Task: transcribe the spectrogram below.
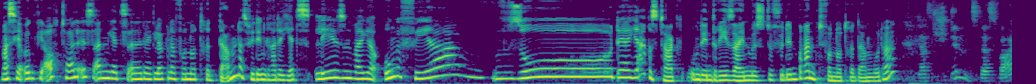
was ja irgendwie auch toll ist an jetzt äh, der Glöckner von Notre Dame, dass wir den gerade jetzt lesen, weil ja ungefähr so der Jahrestag um den Dreh sein müsste für den Brand von Notre Dame, oder? Das stimmt. Das war,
